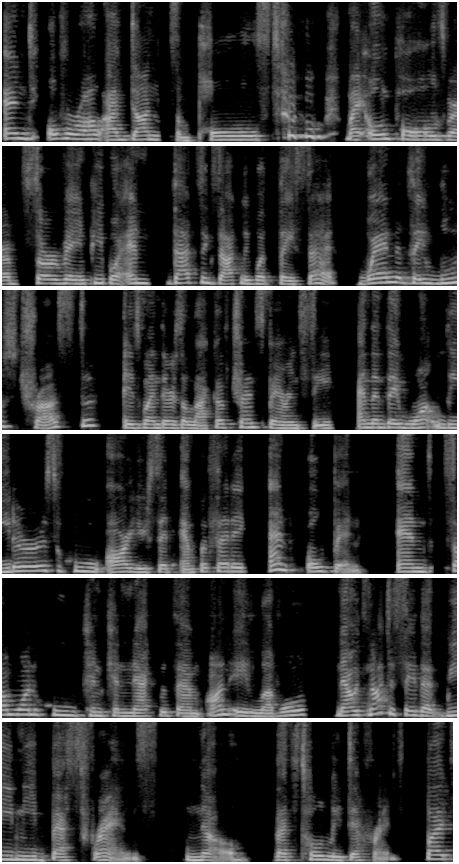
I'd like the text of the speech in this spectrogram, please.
And overall, I've done some polls too, my own polls where I'm surveying people. And that's exactly what they said. When they lose trust is when there's a lack of transparency and then they want leaders who are, you said, empathetic and open and someone who can connect with them on a level. Now, it's not to say that we need best friends. No, that's totally different. But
